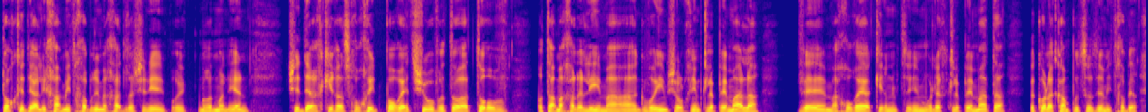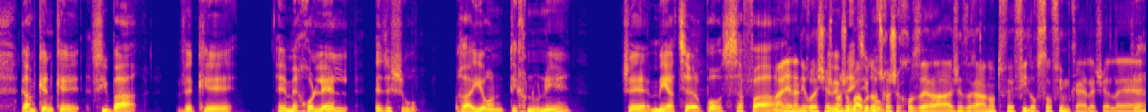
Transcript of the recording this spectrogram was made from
תוך כדי הליכה מתחברים אחד לשני, פרויקט מאוד מעניין, שדרך קיר הזכוכית פורץ שוב אותו הטוב, אותם החללים הגבוהים שהולכים כלפי מעלה, ומאחורי הקיר נמצאים, הולך כלפי מטה, וכל הקמפוס הזה מתחבר. גם כן כסיבה וכמחולל איזשהו רעיון תכנוני שמייצר פה שפה. מעניין, אני רואה שיש משהו בעבודות שלך שחוזר, יש איזה רעיונות פילוסופיים כאלה, של, כן.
